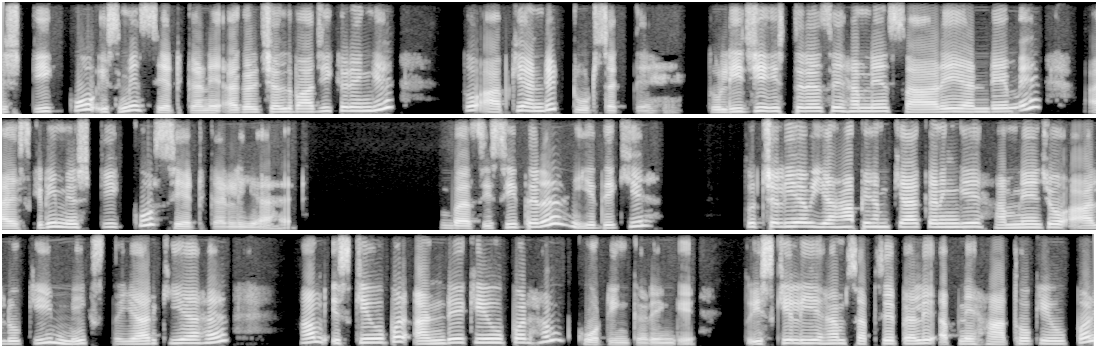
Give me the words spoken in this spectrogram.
स्टिक को इसमें सेट करें अगर जल्दबाजी करेंगे तो आपके अंडे टूट सकते हैं। तो लीजिए इस तरह से हमने सारे अंडे में आइसक्रीम स्टिक को सेट कर लिया है। बस इसी तरह, ये देखिए। तो चलिए अब यहाँ पे हम क्या करेंगे? हमने जो आलू की मिक्स तैयार किया है, हम इसके ऊपर अंडे के ऊपर हम कोटिंग करेंगे। तो इसके लिए हम सबसे पहले अपने हाथों के ऊपर,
